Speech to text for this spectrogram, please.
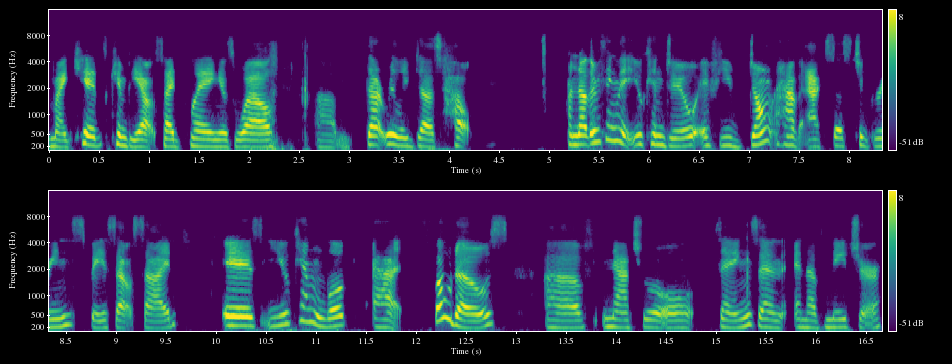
my kids can be outside playing as well. Um, that really does help. Another thing that you can do if you don't have access to green space outside is you can look at photos of natural things and, and of nature.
